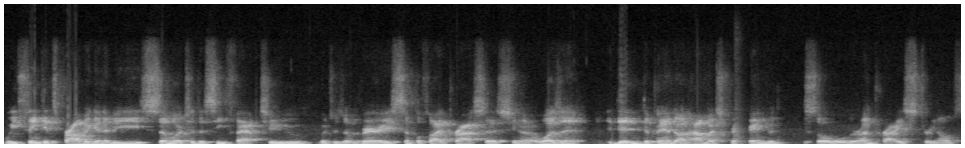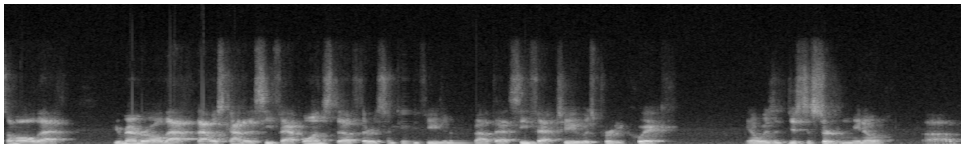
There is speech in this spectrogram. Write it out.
we think it's probably going to be similar to the CFAP two, which is a very simplified process. You know, it wasn't it didn't depend on how much grain you sold or unpriced or you know some all that. You remember all that? That was kind of the CFAP one stuff. There was some confusion about that. CFAP two was pretty quick. You know, was just a certain you know uh,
